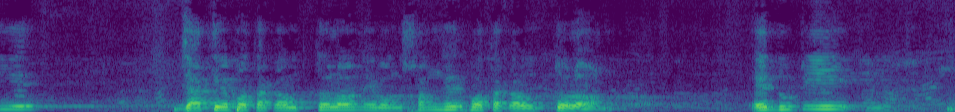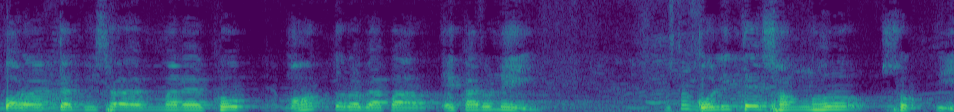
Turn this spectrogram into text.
দিয়ে। জাতীয় পতাকা উত্তোলন এবং সংঘের পতাকা উত্তোলন। এ দুটি বড় একটা বিষয় মানে খুব মহত্তর ব্যাপার, এ কারণেই কলিতে সংঘ শক্তি।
